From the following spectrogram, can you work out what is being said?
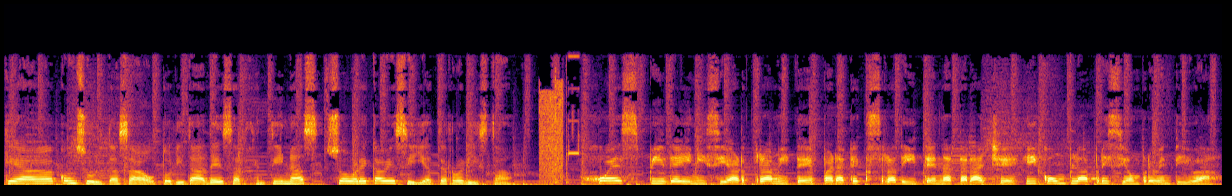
que haga consultas a autoridades argentinas sobre cabecilla terrorista juez pide iniciar trámite para que extraditen a Tarache y cumpla prisión preventiva.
